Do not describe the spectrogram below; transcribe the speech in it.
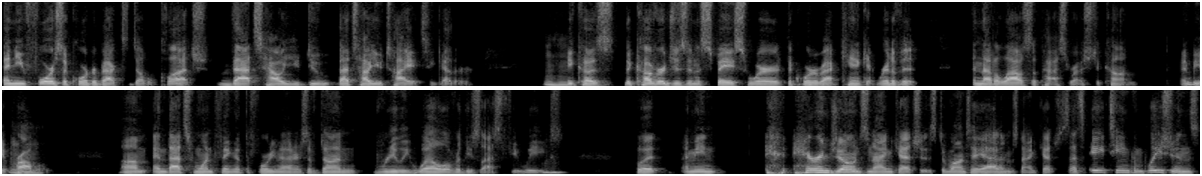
and you force a quarterback to double clutch, that's how you do that's how you tie it together. Mhm. because the coverage is in a space where the quarterback can't get rid of it and that allows the pass rush to come and be a Mhm. problem um, and that's one thing that the 49ers have done really well over these last few weeks but i mean aaron jones nine catches. Davante adams nine catches. That's 18 completions.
